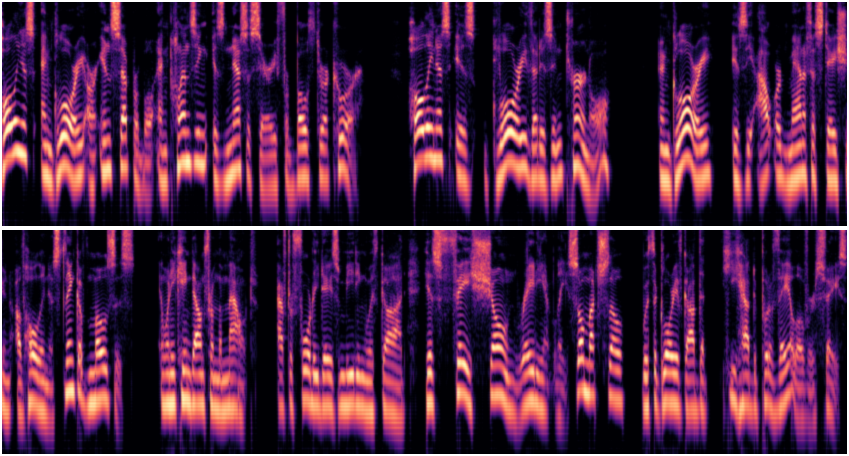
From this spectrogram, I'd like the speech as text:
Holiness and glory are inseparable, and cleansing is necessary for both to occur. Holiness is glory that is internal, and glory is the outward manifestation of holiness. Think of Moses and when he came down from the mount after 40 days meeting with God, his face shone radiantly, so much so with the glory of God that he had to put a veil over his face.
